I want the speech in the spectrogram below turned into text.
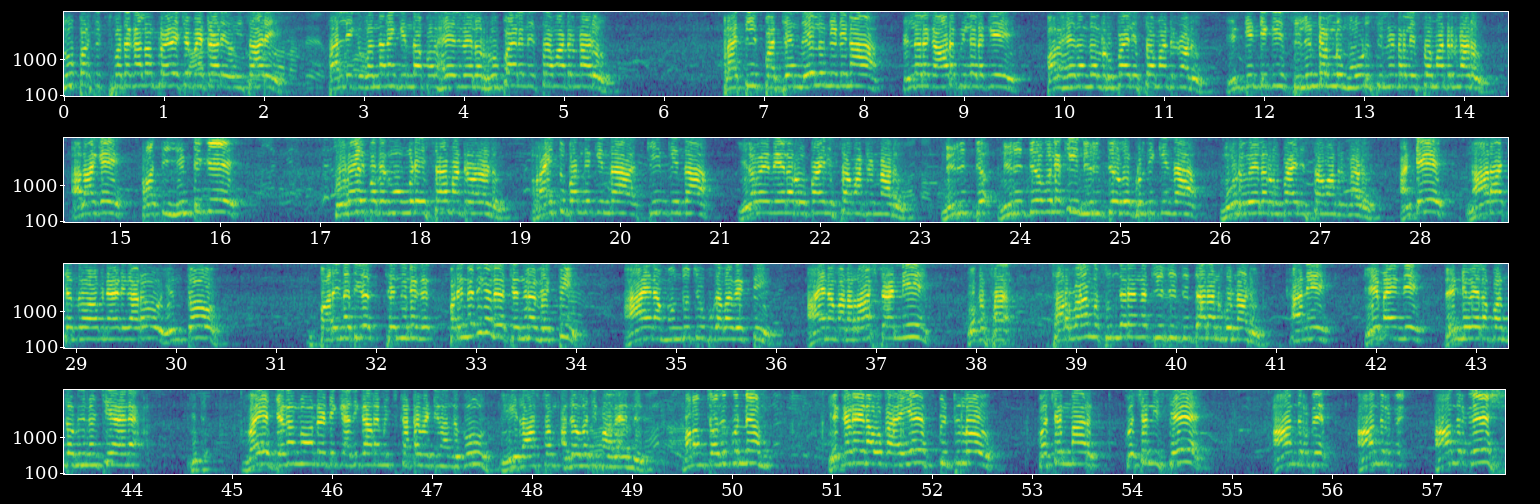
సూపర్ సిక్స్ పథకాలను ప్రవేశపెట్టాడు ఈసారి. తల్లికి వందనం కింద పదహైదు వేల రూపాయలను ఇస్తామంటున్నాడు. ప్రతి పద్దెనిమిది ఏళ్ళు నిండిన పిల్లలకి ఆడపిల్లలకి పదహైదు వందల రూపాయలు ఇస్తామంటున్నాడు. ఇంటింటికి సిలిండర్లు మూడు సిలిండర్లు ఇస్తామంటున్నాడు. అలాగే ప్రతి ఇంటికి కులాయి పథకం కూడా ఇస్తామంటున్నాడు. రైతు బంధు కింద స్కీమ్ కింద ఇరవై వేల రూపాయలు ఇస్తామంటున్నాడు. నిరుద్యో నిరుద్యోగులకి నిరుద్యోగ భృతి కింద మూడు వేల రూపాయలు ఇస్తామంటున్నాడు. అంటే నారా చంద్రబాబు నాయుడు గారు ఎంతో పరిణతిగా చెందిన పరిణతిగా చెందిన వ్యక్తి. ఆయన ముందు చూపు గల వ్యక్తి. ఆయన మన రాష్ట్రాన్ని ఒక స- సర్వాంగ సుందరంగా తీర్చిదిద్దాలనుకున్నాడు. కానీ ఏమైంది? రెండు వేల పంతొమ్మిది నుంచి ఆయన వైఎస్ జగన్మోహన్ రెడ్డికి అధికారం ఇచ్చి కట్టబెట్టినందుకు ఈ రాష్ట్రం అధోగతి పాలైంది. మనం చదువుకున్నాం. ఎక్కడైనా ఒక ఐఏఎస్ పిట్టులో క్వశ్చన్ మార్క్ క్వశ్చన్ ఇస్తే ఆంధ్రప్రదేశ్ ఆంధ్రప్రదేశ్ ఆంధ్రప్రదేశ్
